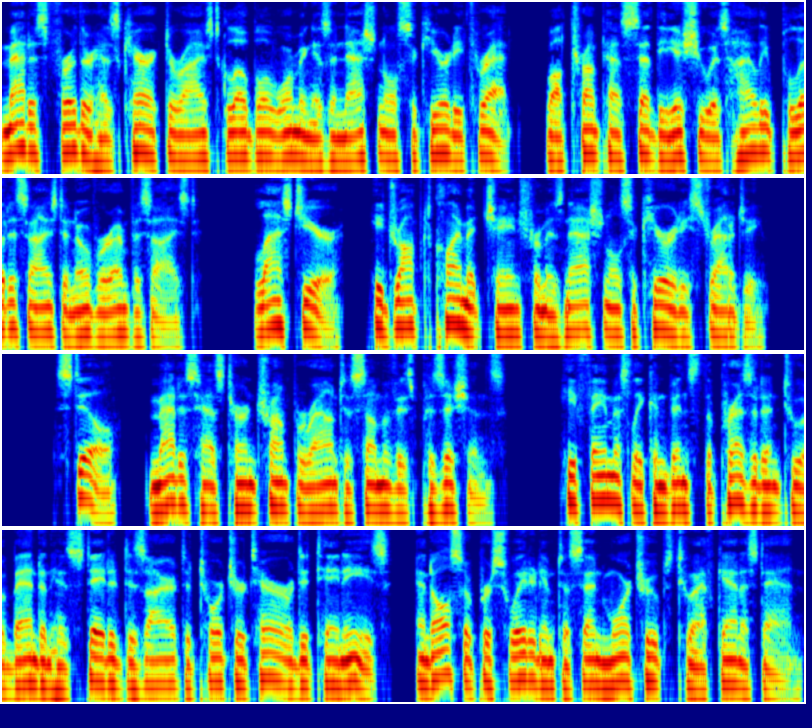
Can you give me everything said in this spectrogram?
Mattis further has characterized global warming as a national security threat, while Trump has said the issue is highly politicized and overemphasized. Last year, he dropped climate change from his national security strategy. Still, Mattis has turned Trump around to some of his positions. He famously convinced the president to abandon his stated desire to torture terror detainees, and also persuaded him to send more troops to Afghanistan.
